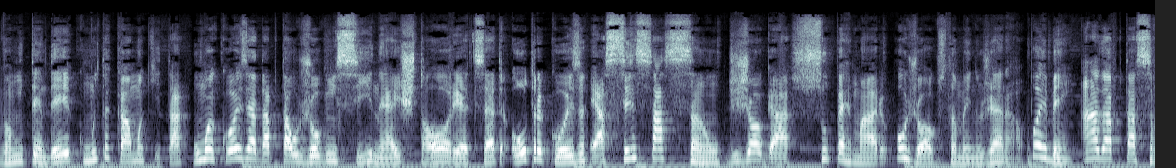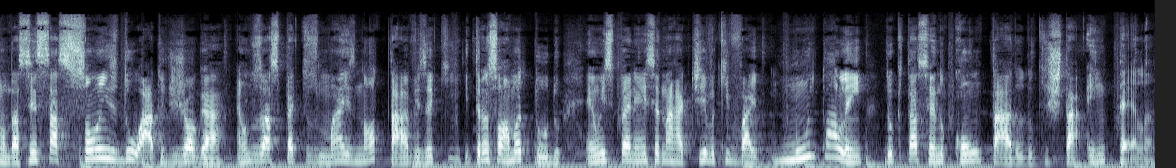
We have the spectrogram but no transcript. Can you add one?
Vamos entender com muita calma aqui, tá? Uma coisa é adaptar o jogo em si, né? A história, etc. Outra coisa é a sensação de jogar Super Mario ou jogos também no geral. Pois bem, a adaptação das sensações do ato de jogar é um dos aspectos mais notáveis aqui e transforma tudo em uma experiência narrativa que vai muito além do que está sendo contado, do que está em tela.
